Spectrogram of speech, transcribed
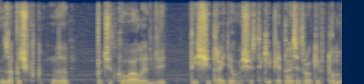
започаткували 2003-го, щось таке 15 років тому.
